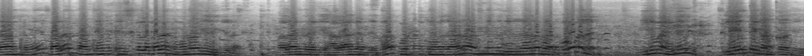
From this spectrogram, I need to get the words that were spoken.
ගන්න මේ බලන්න අන්න එහෙම ටෙස්ට් කරලා බලන්න මොනවා වගේද කියලා. බලන්න වැඩි හලාගන්න එපා. පොඩ්ඩක් කොහමද දාලා අන්න එහෙම දිග ගාලා බලන්න. කොහමද? නියමයි නේ? ප්ලේට් එකක් වගේ.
